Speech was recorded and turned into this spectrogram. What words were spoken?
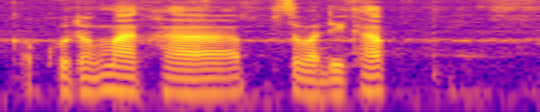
ขอบคุณมากๆครับ สวัสดีครับ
